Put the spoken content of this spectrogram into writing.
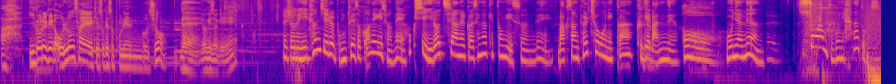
아 이거를 걔가 언론사에 계속해서 보내는 거죠? 네, 여기저기. 그래서 저는 이 편지를 봉투에서 꺼내기 전에 혹시 이렇지 않을까 생각했던 게 있었는데 막상 펼쳐보니까 그게 맞네요. 어. 뭐냐면 수정한 부분이 하나도 없어요.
